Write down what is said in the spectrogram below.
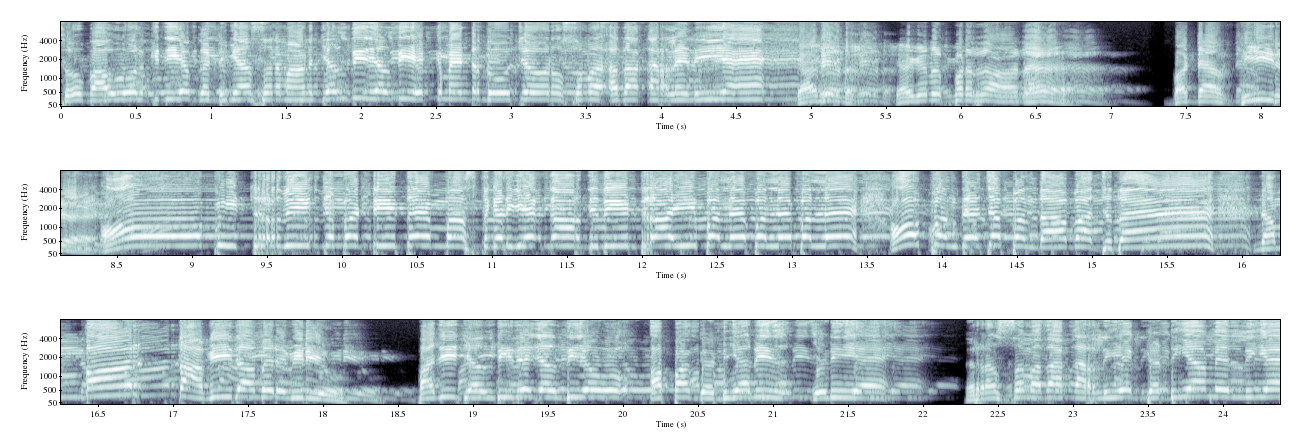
ਸੋ ਬਾਊ ਔਰ ਦੀ ਉਹ ਗੱਡੀਆਂ ਸਨਮਾਨ ਜਲਦੀ ਜਲਦੀ 1 ਮਿੰਟ 2 ਚ ਰਸਮ ਅਦਾ ਕਰ ਲੈਣੀ ਹੈ। ਗਗਨ ਗਗਨ ਪ੍ਰਧਾਨ ਹੈ ਵੱਡਾ ਵੀਰ ਓ ਪੀਟਰ ਦੀ ਕਬੱਡੀ ਤੇ ਮਸਤ ਗੜੀਏ ਕਾਰਜ ਦੀ ਟਰਾਈ ਬੱਲੇ ਬੱਲੇ ਬੱਲੇ। ਓ ਬੰਦੇ 'ਚ ਬੰਦਾ ਵੱਜਦਾ। ਨੰਬਰ ਧਾਵੀ ਦਾ ਮੇਰੇ ਵੀਡੀਓ ਭਾਜੀ ਜਲਦੀ ਤੇ ਜਲਦੀ ਉਹ ਆਪਾਂ ਗੱਡੀਆਂ ਦੀ ਜਿਹੜੀ ਹੈ ਰਸਮ ਅਦਾ ਕਰ ਲਈਏ। ਗੱਡੀਆਂ ਮਿਲ ਲੀਆਂ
